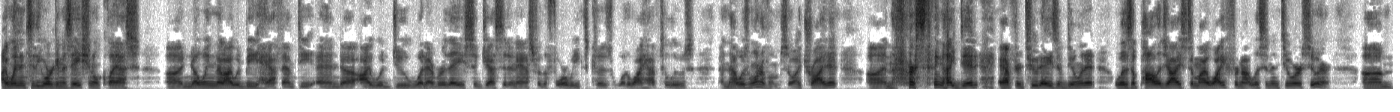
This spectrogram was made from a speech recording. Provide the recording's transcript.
I went into the organizational class uh, knowing that I would be half empty and uh, I would do whatever they suggested and asked for the four weeks because what do I have to lose? And that was one of them. So I tried it. Uh, and the first thing I did after two days of doing it was apologize to my wife for not listening to her sooner. Um,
